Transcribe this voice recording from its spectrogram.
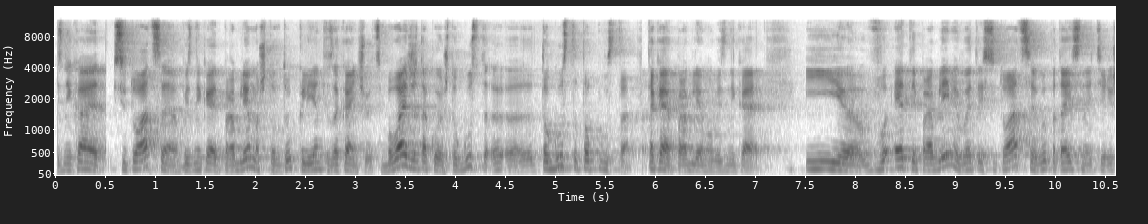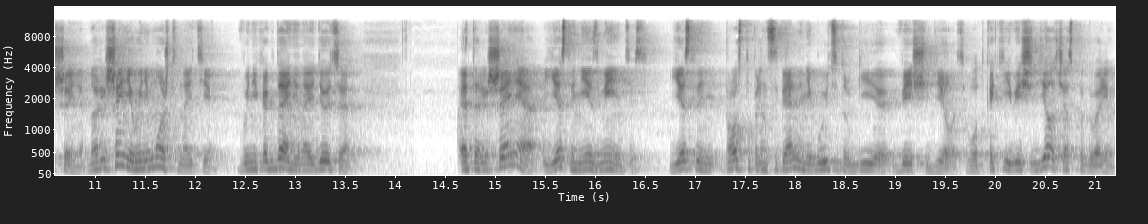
возникает ситуация, возникает проблема, что вдруг клиенты заканчиваются. Бывает же такое, что густо, э, э, то густо, то пусто. Такая проблема возникает. И в этой проблеме, в этой ситуации вы пытаетесь найти решение. Но решение вы не можете найти. Вы никогда не найдете это решение, если не изменитесь. Если просто принципиально не будете другие вещи делать. Вот какие вещи делать, сейчас поговорим.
